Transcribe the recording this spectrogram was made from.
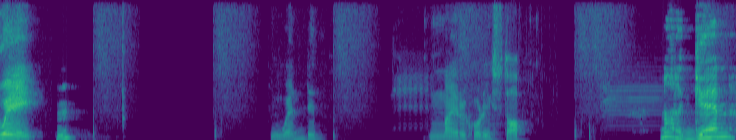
Wait. Hmm? When did my recording stop? Not again.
